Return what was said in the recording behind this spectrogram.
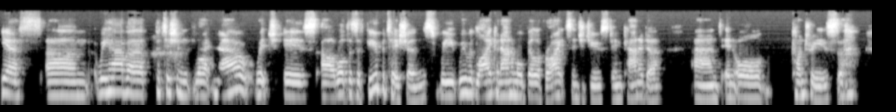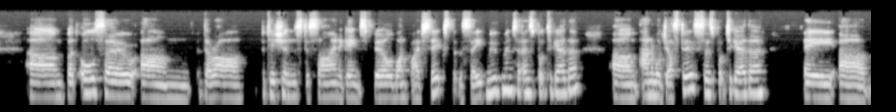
Yes, um, we have a petition right now, which is uh, well, there's a few petitions. We we would like an animal bill of rights introduced in Canada and in all countries, um, but also um, there are petitions to sign against Bill 156 that the Save movement has put together. Um, animal Justice has put together a uh,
